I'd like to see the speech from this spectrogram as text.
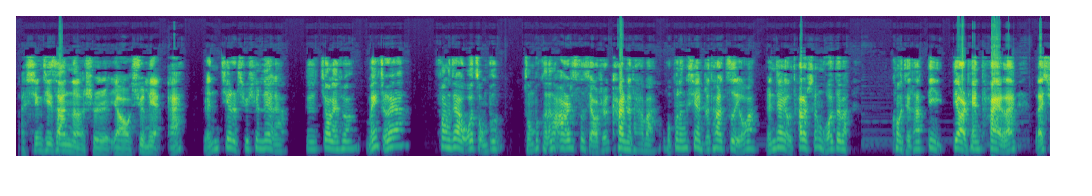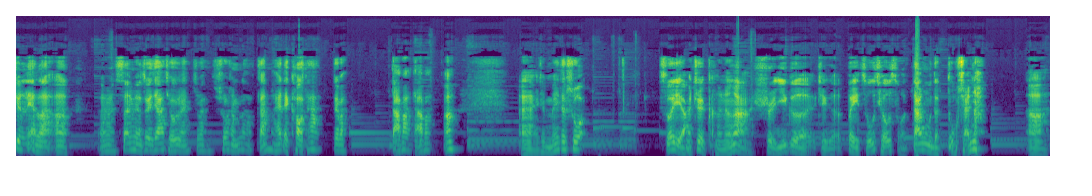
啊，星期三呢是要训练，哎，人接着去训练了。教练说没辙呀，放假我总不。总不可能二十四小时看着他吧？我不能限制他的自由啊！人家有他的生活，对吧？况且他第第二天他也来来训练了啊！啊，三月最佳球员是吧？说什么呢？咱们还得靠他，对吧？打吧打吧啊！哎，这没得说。所以啊，这可能啊是一个这个被足球所耽误的赌神呐啊！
